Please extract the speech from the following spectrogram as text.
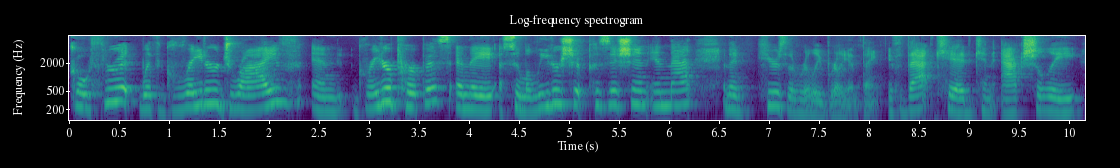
go through it with greater drive and greater purpose and they assume a leadership position in that. And then here's the really brilliant thing. If that kid can actually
